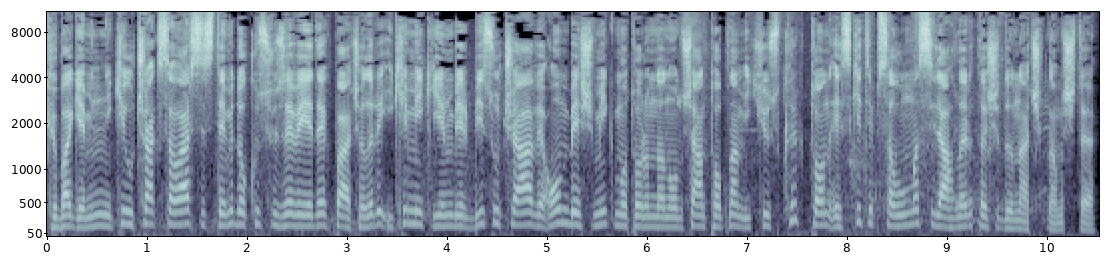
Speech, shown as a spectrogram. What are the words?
Küba geminin iki uçak savar sistemi, 9 füze ve yedek parçaları, 2 MiG-21 BIS uçağı ve 15 MiG motorundan oluşan toplam 240 ton eski tip savunma silahları taşıdığını açıklamıştı.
